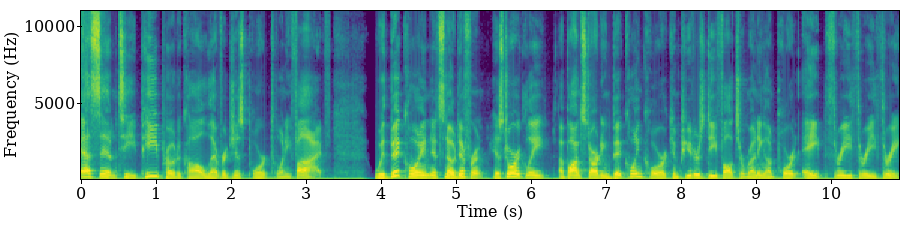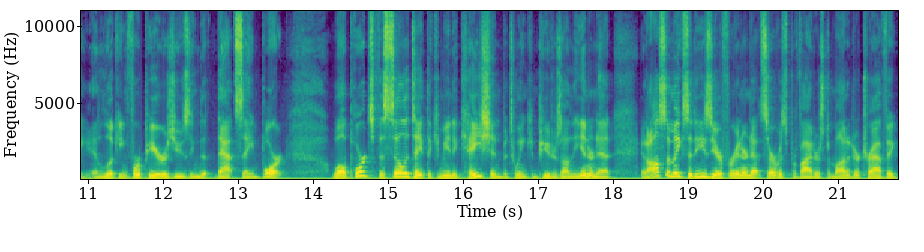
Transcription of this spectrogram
SMTP protocol leverages port 25. With Bitcoin, it's no different. Historically, upon starting Bitcoin Core, computers default to running on port 8333 and looking for peers using the, that same port. While ports facilitate the communication between computers on the internet, it also makes it easier for internet service providers to monitor traffic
